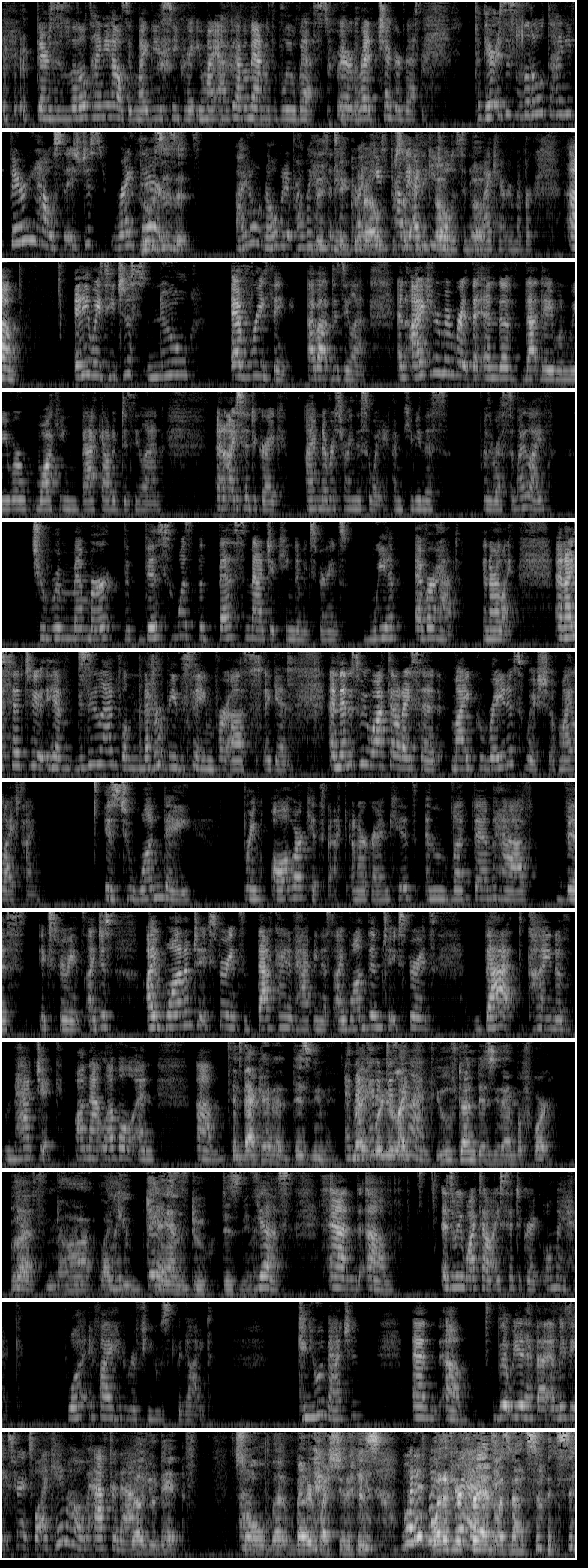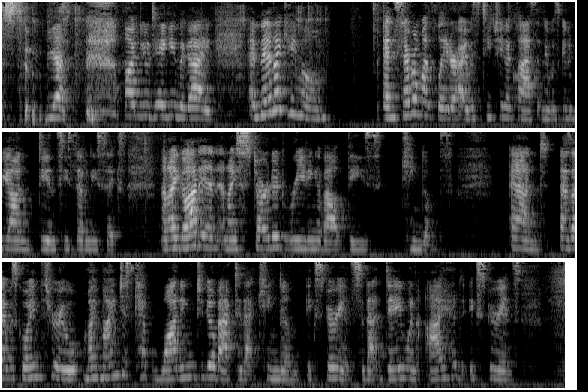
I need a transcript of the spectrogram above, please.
there's this little tiny house. It might be a secret. You might have to have a man with a blue vest, or red checkered vest. But there is this little tiny fairy house that is just right there. Whose is it? I don't know, but it probably The has a name. I- Tinker Bell's He probably, I think he Oh, told us a name. oh. I can't remember. Um, anyways, he just knew everything about Disneyland. And I can remember at the end of that day when we were walking back out of Disneyland, and I said to Greg, I'm never throwing this away. I'm keeping this for the rest of my life to remember that this was the best Magic Kingdom experience we have ever had in our life. And I said to him, Disneyland will never be the same for us again. And then as we walked out, I said, My greatest wish of my lifetime is to one day bring all of our kids back and our grandkids and let them have this experience. I just, I want them to experience that kind of happiness. I want them to experience that kind of magic on that level. And, um, And that kind of Disneyland, right? Where you're like, you've done Disneyland before, but Yes. not like, Like you this. can do Disneyland. Yes. And um, as we walked out, I said to Greg, Oh my heck, what if I had refused the guide? Can you imagine? And um, that we had had that amazing experience. Well, I came home after that. Well, you did. So uh-huh. the better question is, what if what if your friend was not so insistent? yes, on you taking the guide. And then I came home, and several months later, I was teaching a class, and it was going to be on D&C 76. And I got in and I started reading about these kingdoms. And as I was going through, my mind just kept wanting to go back to that kingdom experience, to that day when I had experienced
